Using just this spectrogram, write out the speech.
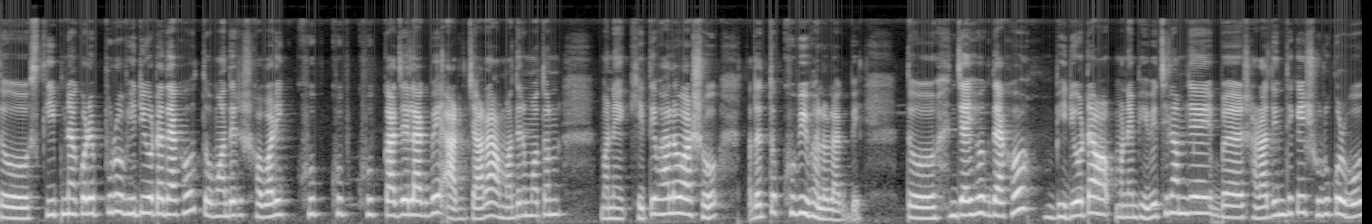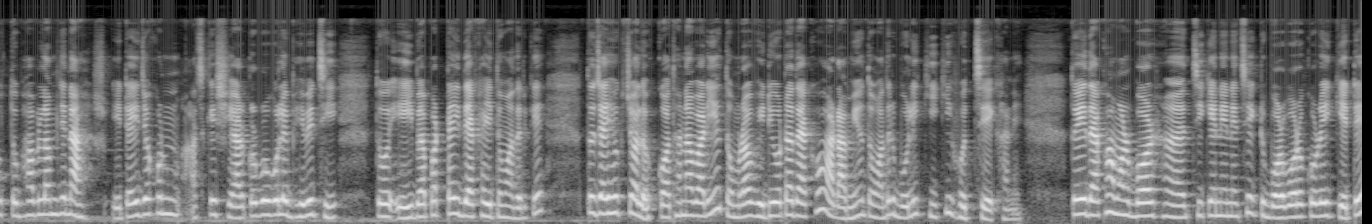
তো স্কিপ না করে পুরো ভিডিওটা দেখো, তোমাদের সবারই খুব খুব খুব কাজে লাগবে। আর যারা আমাদের মতন মানে খেতে ভালোবাসো, তাদের তো খুবই ভালো লাগবে। তো যাই হোক দেখো, ভিডিওটা মানে ভেবেছিলাম যে সারাদিন থেকেই শুরু করব, তো ভাবলাম যে না, এটাই যখন আজকে শেয়ার করব বলে ভেবেছি, তো এই ব্যাপারটাই দেখাই তোমাদেরকে। তো যাই হোক, চলো কথা না বাড়িয়ে তোমরাও ভিডিওটা দেখো, আর আমিও তোমাদের বলি কি কি হচ্ছে এখানে। তো এই দেখো, আমার বর চিকেন এনেছে, একটু বড় বড় করেই কেটে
